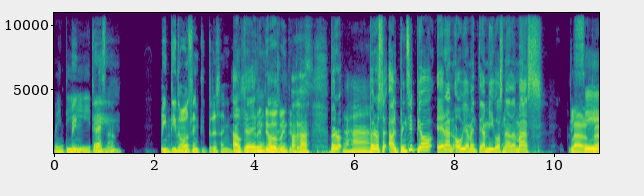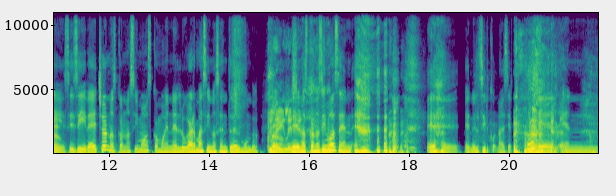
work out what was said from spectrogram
23, ¿no? 22, 23 años. Ah, ok. 22, Ajá, 23. Ajá. Pero, Ajá. pero se- al principio eran obviamente amigos nada más. Claro, sí, claro. sí, sí. De hecho, nos conocimos como en el lugar más inocente del mundo. claro. La Eh, iglesia. nos conocimos en, eh, en el circo, no es cierto. En, en-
